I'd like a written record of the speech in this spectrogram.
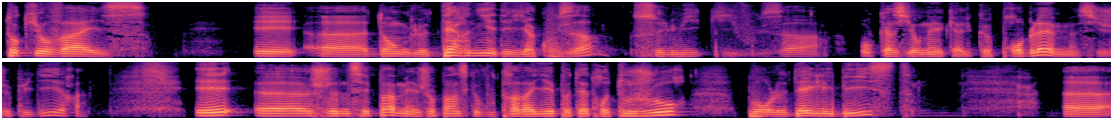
Tokyo Vice et euh, donc le dernier des Yakuza, celui qui vous a occasionné quelques problèmes, si je puis dire. Et euh, je ne sais pas, mais je pense que vous travaillez peut-être toujours pour le Daily Beast, euh,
